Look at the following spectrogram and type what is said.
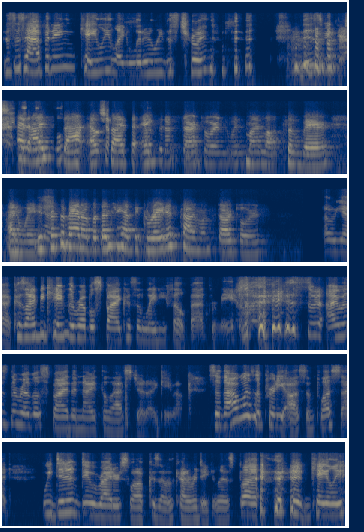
This is happening? Kaylee like literally destroyed this because and I sat outside the exit of Star Tours with my Lotso bear and waited Yeah. for Savannah, but then she had the greatest time on Star Tours. Oh yeah, because I became the rebel spy because the lady felt bad for me. so I was the rebel spy the night the Last Jedi came out. So that was a pretty awesome plus side. We didn't do rider swap because that was kind of ridiculous, but Kaylee.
